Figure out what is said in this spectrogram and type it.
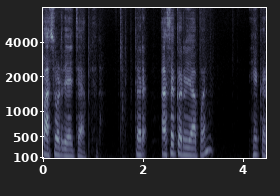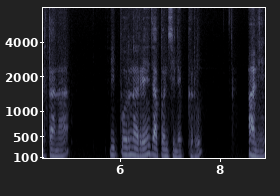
पासवर्ड द्यायचा आहे आपल्याला. तर असं करूया आपण. हे करताना ही पूर्ण रेंज आपण सिलेक्ट करू. आणि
